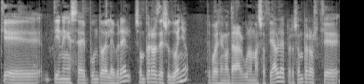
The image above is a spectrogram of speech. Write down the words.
que tienen ese punto de lebrel. Son perros de su dueño, te puedes encontrar algunos más sociables, pero son perros que,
